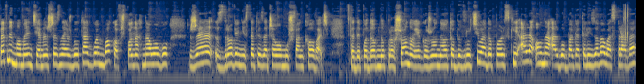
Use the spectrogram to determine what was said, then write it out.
Pewnym momencie mężczyzna już był tak głęboko w szponach nałogu, że zdrowie niestety zaczęło mu szwankować. Wtedy podobno proszono jego żonę o to, by wróciła do Polski, ale ona albo bagatelizowała sprawę,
